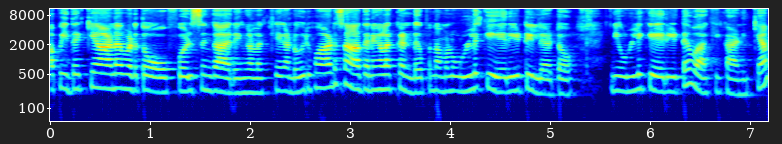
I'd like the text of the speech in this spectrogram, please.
അപ്പോൾ ഇതൊക്കെയാണ് ഇവിടുത്തെ ഓഫേഴ്സും കാര്യങ്ങളൊക്കെ കണ്ട് ഒരുപാട് സാധനങ്ങളൊക്കെ ഉണ്ട്. അപ്പോൾ നമ്മൾ ഉള്ളിൽ കയറിയിട്ടില്ല കേട്ടോ. ഇനി ഉള്ളിൽ കയറിയിട്ട് ബാക്കി കാണിക്കാം.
